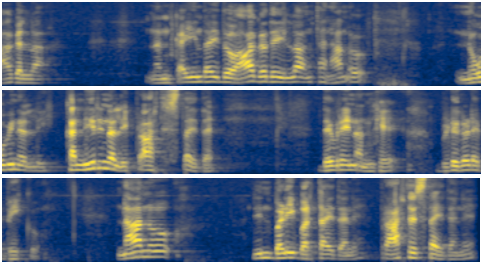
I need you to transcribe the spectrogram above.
ಆಗಲ್ಲ. ನನ್ನ ಕೈಯಿಂದ ಇದು ಆಗೋದೇ ಇಲ್ಲ ಅಂತ ನಾನು ನೋವಿನಲ್ಲಿ, ಕಣ್ಣೀರಿನಲ್ಲಿ ಪ್ರಾರ್ಥಿಸ್ತಾ ಇದ್ದೆ. ದೇವರೇ, ನನಗೆ ಬಿಡುಗಡೆ ಬೇಕು. ನಾನು ನಿನ್ನ ಬಳಿ ಬರ್ತಾ ಇದ್ದಾನೆ, ಪ್ರಾರ್ಥಿಸ್ತಾ ಇದ್ದಾನೆ.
